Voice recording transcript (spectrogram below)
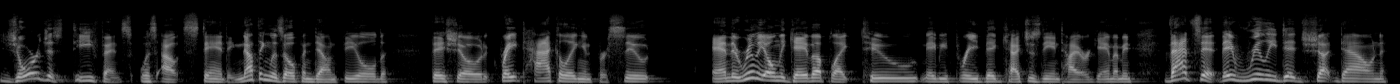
Georgia's defense was outstanding. Nothing was open downfield. They showed great tackling and pursuit. And they really only gave up like two, maybe three big catches the entire game. I mean, that's it. They really did shut down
